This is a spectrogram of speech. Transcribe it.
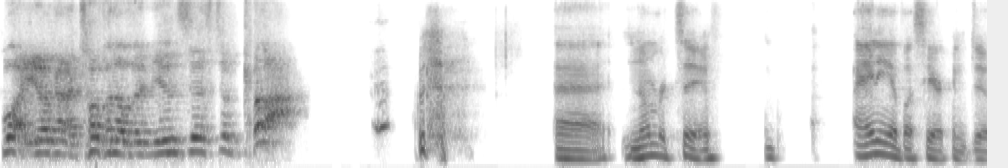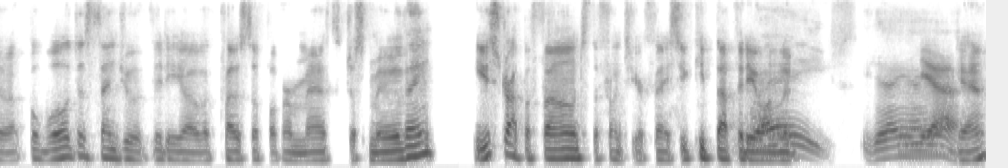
what, you don't got a tough enough immune system? Come on. Uh, number two, any of us here can do it, but we'll just send you a video of a close up of our mouth just moving. You strap a phone to the front of your face. You keep that video on. loop. Yeah, yeah, Yeah. yeah. Yeah.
